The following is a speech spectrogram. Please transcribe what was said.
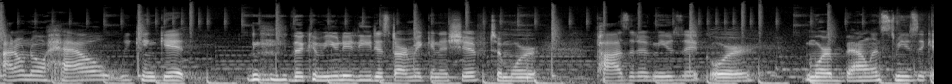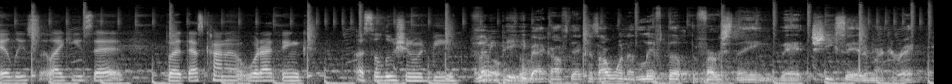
I don't know how we can get the community to start making a shift to more positive music or more balanced music, at least like he said. But that's kind of what I think a solution would be. And let me piggyback off that because I want to lift up the first thing that she said. Am I correct?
